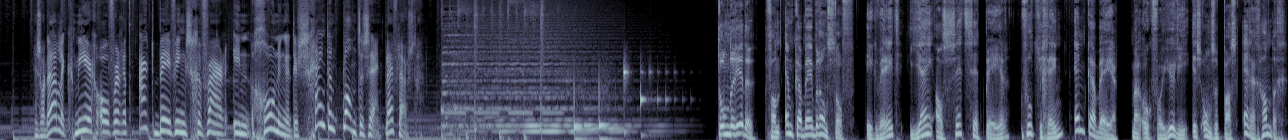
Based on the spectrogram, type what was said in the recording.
En zo dadelijk meer over het aardbevingsgevaar in Groningen. Er schijnt een plan te zijn. Blijf luisteren. Tom de Ridder van MKB Brandstof. Ik weet, jij als ZZP'er voelt je geen MKB'er. Maar ook voor jullie is onze pas erg handig.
